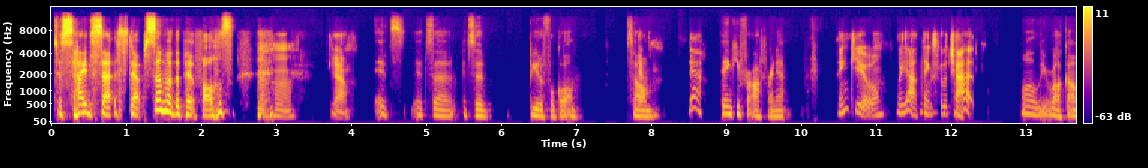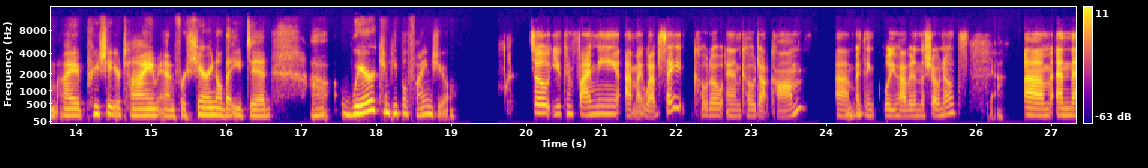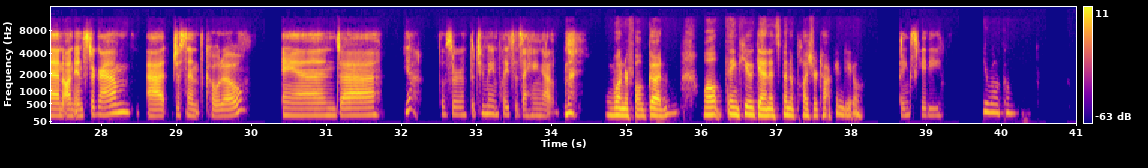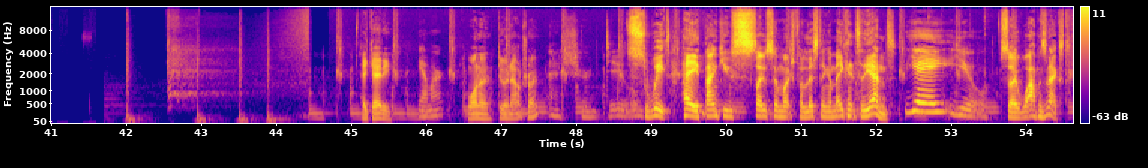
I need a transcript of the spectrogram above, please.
to sidestep step some of the pitfalls, Mhm. yeah it's it's a it's a beautiful goal. So Yeah. Yeah. thank you for offering it. thank you well yeah thanks for the chat Well, you're welcome. I appreciate your time and for sharing all that you did. Uh, where can people find you? so you can find me at my website koddoandco.com um, i Mhm. think will you have it in the show notes Yeah. Um, and then on instagram at jacinthe koddo and uh, yeah those are the two main places i hang out Wonderful. Good. Well, thank you again. It's been a pleasure talking to you. thanks katie You're welcome. Hey, Katie, Yeah, Mark. want to do an outro? I sure do. Sweet. Hey, thank you so, so much for listening and making it to the end. Yay, you. So, what happens next?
